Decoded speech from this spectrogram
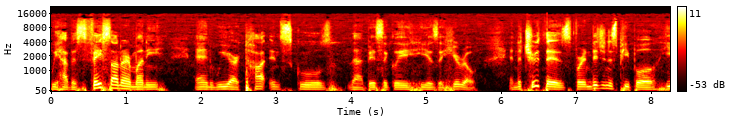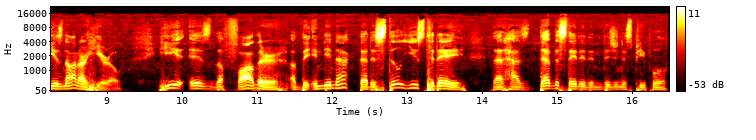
We have his face on our money. And we are taught in schools that basically he is a hero. And the truth is, for indigenous people, he is not our hero. He is the father of the Indian Act that is still used today that has devastated indigenous people,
